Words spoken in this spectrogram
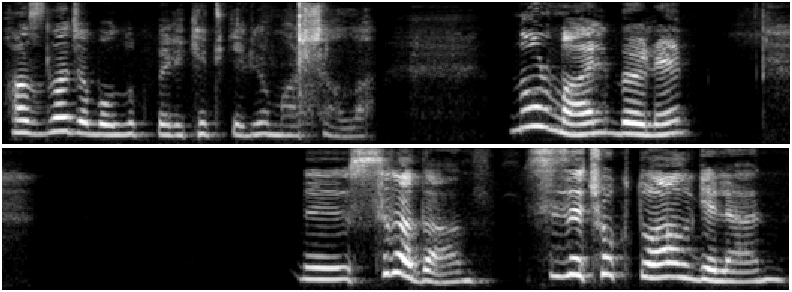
Fazlaca bolluk bereket geliyor maşallah. Normal böyle eee, sıradan size çok doğal gelen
